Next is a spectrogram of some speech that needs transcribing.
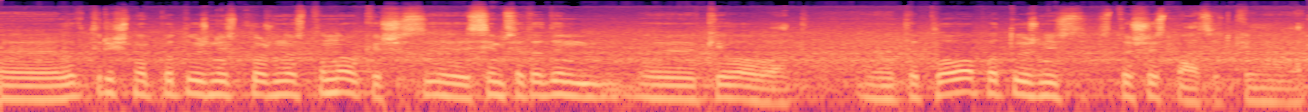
Е, Електрична потужність кожної установки шіс- 71 кВт, теплова потужність 116 кВт.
